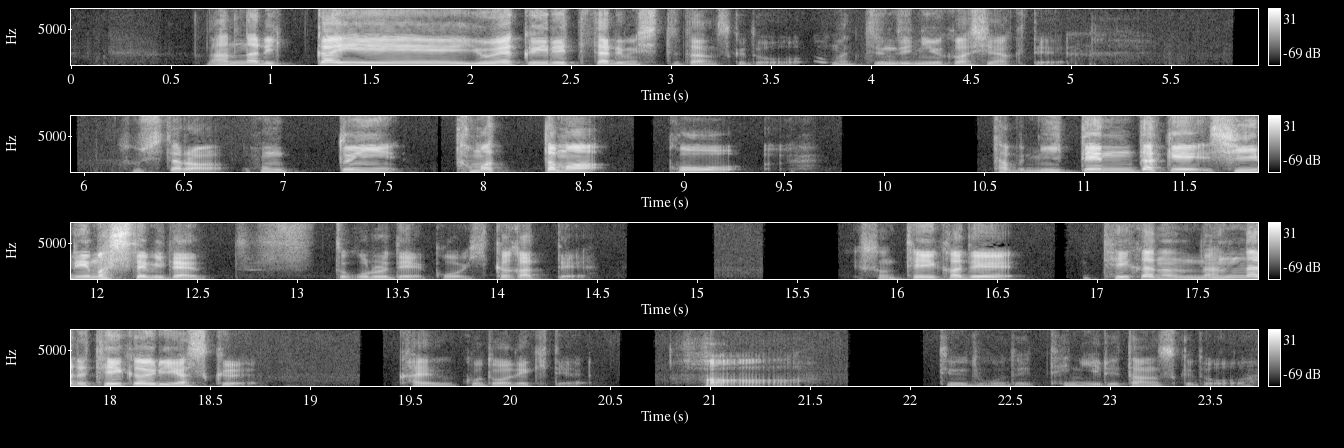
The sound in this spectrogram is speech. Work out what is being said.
なんなら1回予約入れてたりもしてたんですけど、まあ、全然入荷しなくて。そしたら本当にたまたまこう多分2点だけ仕入れましたみたいなところでこう引っかかってその定価で定価なのなんなら定価より安く買うことができてっはていうところで手に入れたんですけど。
